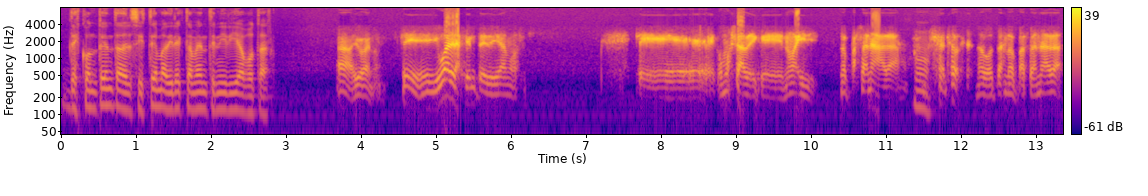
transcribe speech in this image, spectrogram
descontenta del sistema directamente ni iría a votar? Ah, y bueno, sí, igual la gente, digamos, eh, como sabe que no hay no pasa nada. Mm. no, no votar no pasa nada.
